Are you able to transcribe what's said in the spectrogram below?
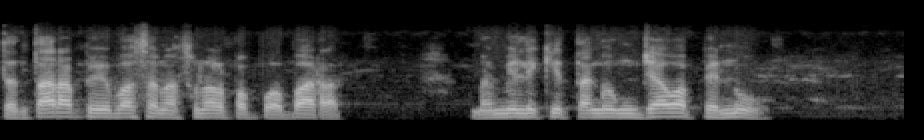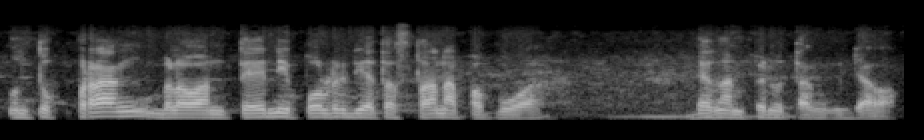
Tentara Pembebasan Nasional Papua Barat memiliki tanggung jawab penuh untuk perang melawan TNI Polri di atas tanah Papua dengan penuh tanggung jawab.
